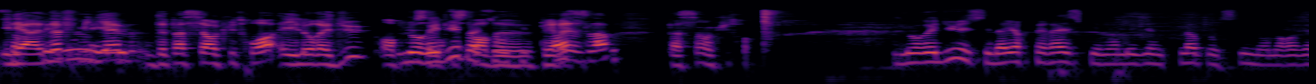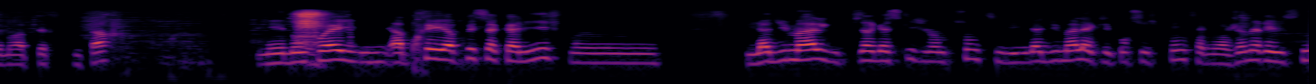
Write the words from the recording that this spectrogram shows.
Il est à 9 millième de passer en Q3 et il aurait dû, en plus, de de Pérez là, passer en Q3. Il aurait dû, et c'est d'ailleurs Pérez qui est mon deuxième flop aussi, mais on en reviendra peut-être plus tard. Mais donc, ouais, après, après sa qualif, il a du mal. Pierre Gasly, j'ai l'impression qu'il a du mal avec les courses sprint, ça ne lui a jamais réussi.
